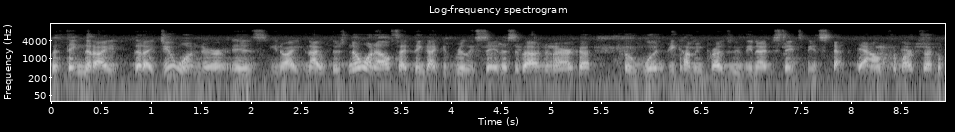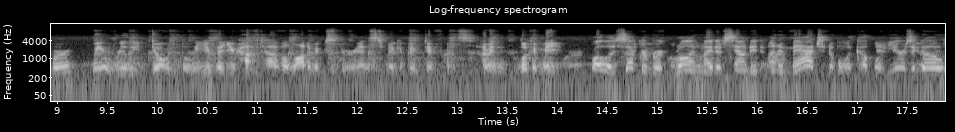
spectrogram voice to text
The thing that I that I do wonder is, you know, I, I, there's no one else I think I could really say this about in America, but would becoming president of the United States be a step down for Mark Zuckerberg? We really don't believe that you have to have a lot of experience to make a big difference. I mean, look at me. While a Zuckerberg run might have sounded unimaginable a couple years ago,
